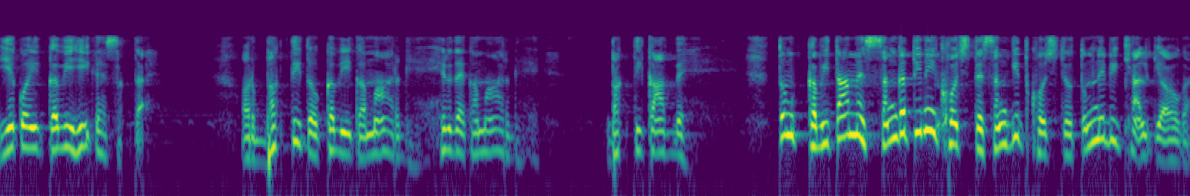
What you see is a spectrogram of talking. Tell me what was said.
यह कोई कवि ही कह सकता है। और भक्ति तो कवि का मार्ग है, हृदय का मार्ग है, भक्ति काव्य है। तुम कविता में संगति नहीं खोजते, संगीत खोजते हो, तुमने भी ख्याल किया होगा।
